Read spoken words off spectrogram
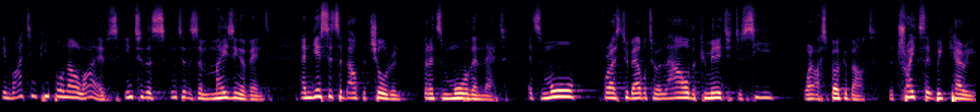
inviting people in our lives into this, into this amazing event. And yes, it's about the children, but it's more than that. It's more for us to be able to allow the community to see what I spoke about the traits that we carry,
